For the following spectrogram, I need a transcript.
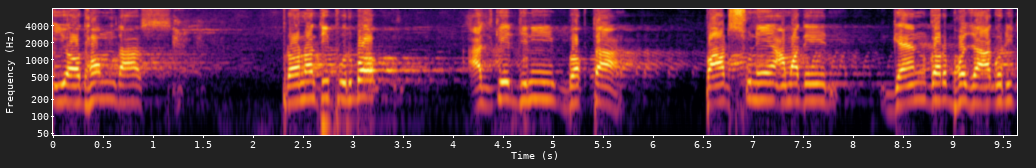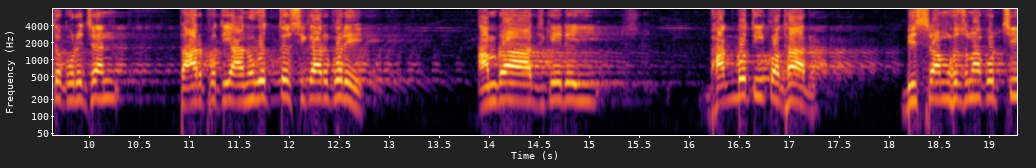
এই অধম দাস প্রণতিপূর্বক আজকের যিনি বক্তা, পাঠ শুনে আমাদের জ্ঞান গর্ভ জাগরিত করেছেন, তার প্রতি আনুগত্য স্বীকার করে আমরা আজকের এই ভাগবতী কথার বিশ্রাম ঘোষণা করছি।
